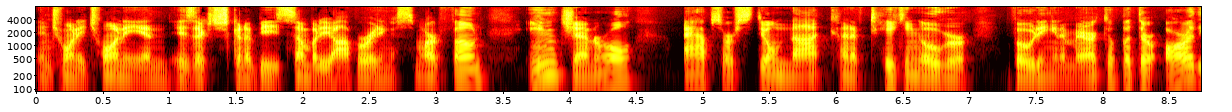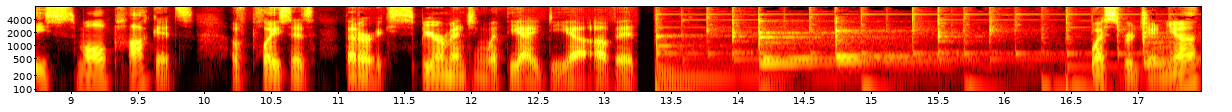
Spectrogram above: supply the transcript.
in 2020 and is it just going to be somebody operating a smartphone? In general, apps are still not kind of taking over voting in America, but there are these small pockets of places that are experimenting with the idea of it. West Virginia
